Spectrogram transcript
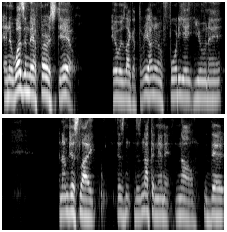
and it wasn't their first deal. It was like a 348 unit and i'm just like there's there's nothing in it. No they're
